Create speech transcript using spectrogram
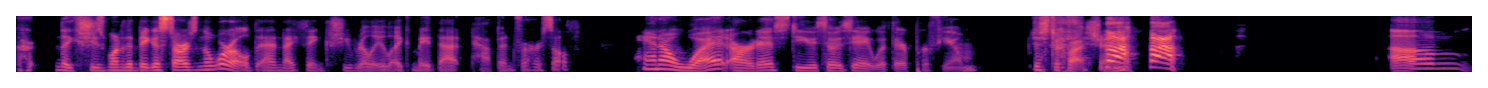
her, like she's one of the biggest stars in the world and I think she really like made that happen for herself. Hannah, what artist do you associate with their perfume? Just a question. um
